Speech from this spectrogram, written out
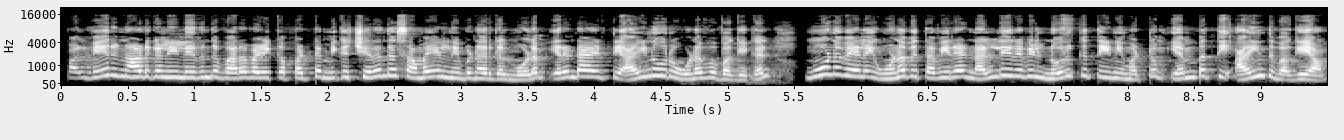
பல்வேறு நாடுகளில் இருந்து வரவழைக்கப்பட்ட மிகச்சிறந்த சமையல் நிபுணர்கள் மூலம் இரண்டாயிரத்தி ஐநூறு உணவு வகைகள் மூணு வேளை உணவு தவிர நள்ளிரவில் நொறுக்கு தீனி மட்டும் எண்பத்தி ஐந்து வகையாம்.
